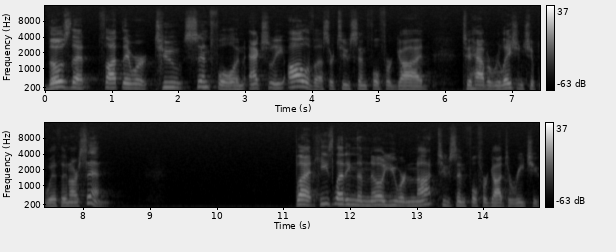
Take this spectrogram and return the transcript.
Those that thought they were too sinful, and actually all of us are too sinful for God to have a relationship with in our sin. But he's letting them know you are not too sinful for God to reach you.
